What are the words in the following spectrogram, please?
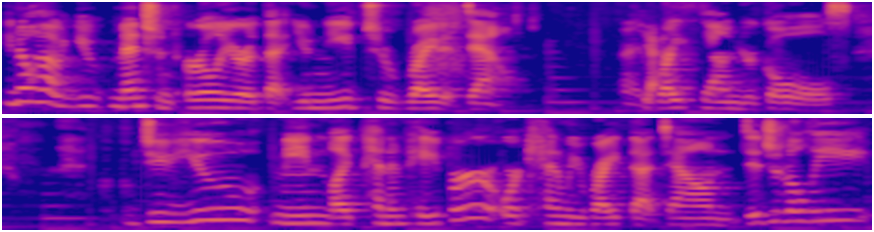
You know how you mentioned earlier that you need to write it down, right? Yes. Write down your goals. Do you mean like pen and paper, or can we write that down digitally?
